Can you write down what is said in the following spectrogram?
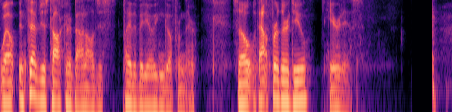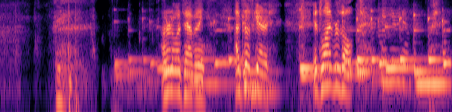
well, instead of just talking about it, I'll just play the video. We can go from there. So without further ado, here it is. I don't know what's happening. I'm so scared. It's live results. Okay, here we go.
